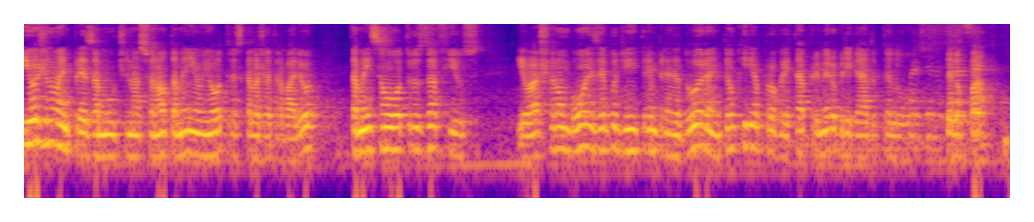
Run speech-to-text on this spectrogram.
e hoje, numa empresa multinacional também, ou em outras que ela já trabalhou, também são outros desafios. E eu acho ela um bom exemplo de empreendedora, então eu queria aproveitar, primeiro, obrigado pelo, Imagina, pelo papo.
